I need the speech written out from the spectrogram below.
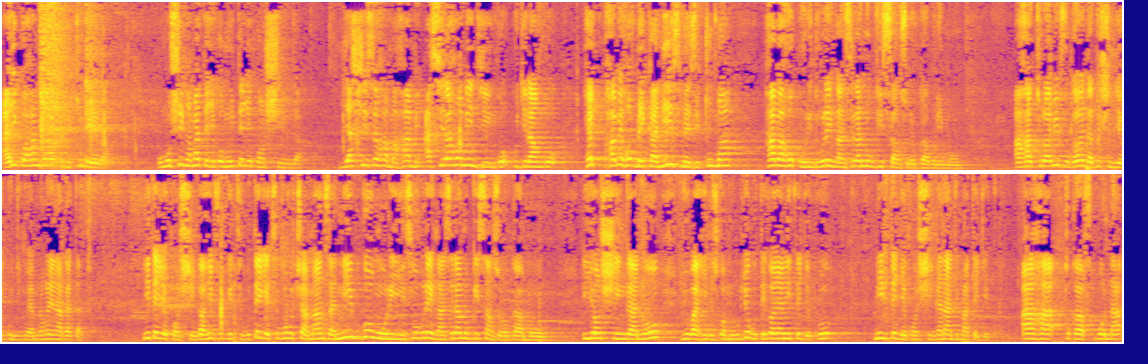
Ariko ahangaha kubitureba umushingamategeko mu itegeko nshinga yashyizeho amahame ashyiraho n'ingingo kugira ngo habeho mekanisme zituma habaho kurinda uburenganzira n'ubwisanzure bwa buri muntu. Aha turabivuga wenda dushingiye ku ngingo ya mirongo ine na gatatu. Y'itegeko nshinga aho ivuga iti ubutegetsi bw'ubucamanza ni bwo murinzi w'uburenganzira n'ubwisanzure bwa muntu. Iyo nshingano yubahirizwa mu buryo buteganywa n'itegeko n'iri tegeko nshinga n'andi mategeko. Aha tukabona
